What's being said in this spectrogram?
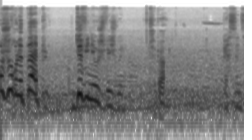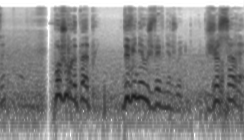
Bonjour le peuple Devinez où je vais jouer. Je sais pas. Personne sait Bonjour le peuple Devinez où je vais venir jouer. Je serai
